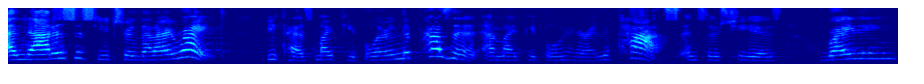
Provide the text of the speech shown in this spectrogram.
And that is the future that I write because my people are in the present and my people are here in the past. And so she is writing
